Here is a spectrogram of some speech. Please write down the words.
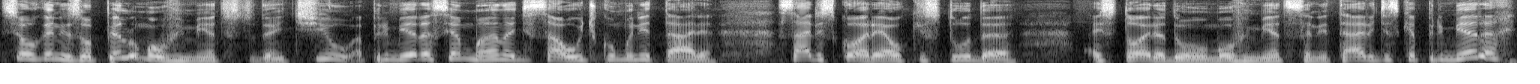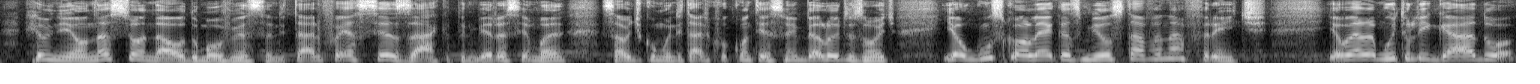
se organizou pelo movimento estudantil a primeira semana de saúde comunitária. Sares Corel, que estuda a história do movimento sanitário diz que a primeira reunião nacional do movimento sanitário foi a CESAC, a primeira semana de saúde comunitária que aconteceu em Belo Horizonte. E alguns colegas meus estavam na frente. Eu era muito ligado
